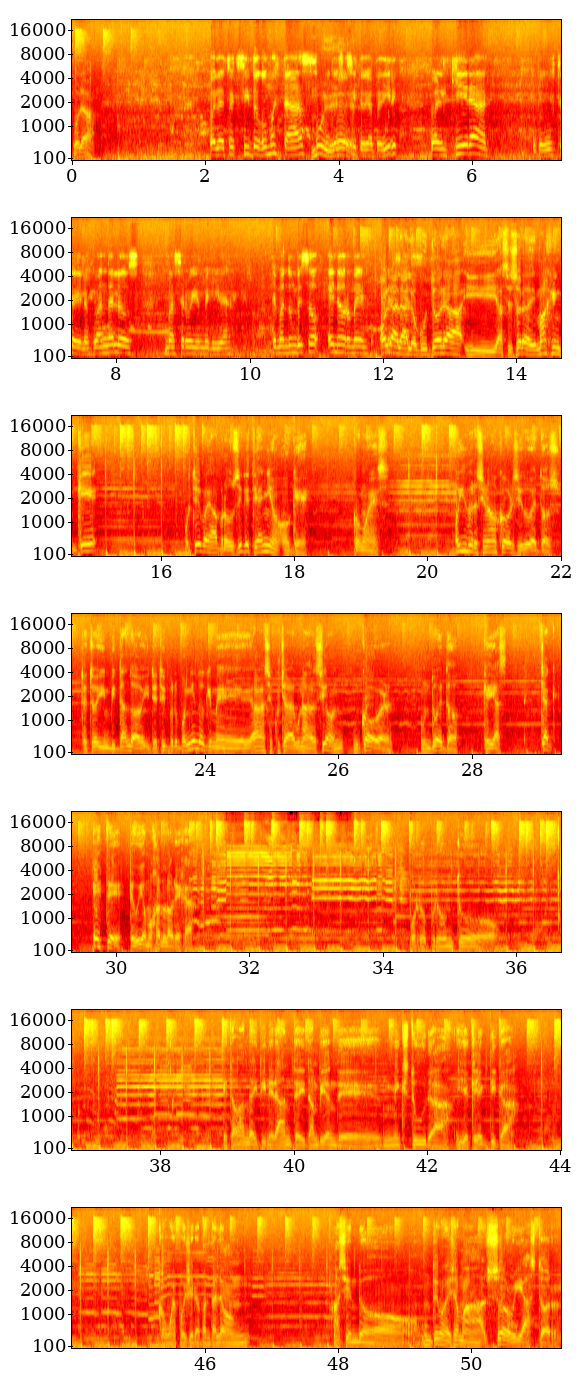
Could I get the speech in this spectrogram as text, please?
Hola. Hola Chaxito, ¿cómo estás? Muy Bueno, bien. Yo sí te voy a pedir cualquiera que te guste de los vándalos va a ser bienvenida. Te mando un beso enorme. Hola, la locutora y asesora de imagen que. ¿Usted va a producir este año o qué? ¿Cómo es? Hoy versionados covers y duetos. Te estoy invitando y te estoy proponiendo que me hagas escuchar alguna versión, un cover, un dueto, que digas, Chuck, este te voy a mojar la oreja. Por lo pronto, esta banda itinerante y también de mixtura y ecléctica, como es Pollera Pantalón, haciendo un tema que se llama Sorry Astor.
